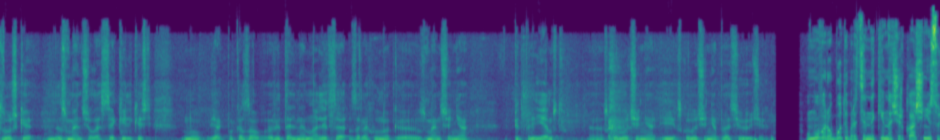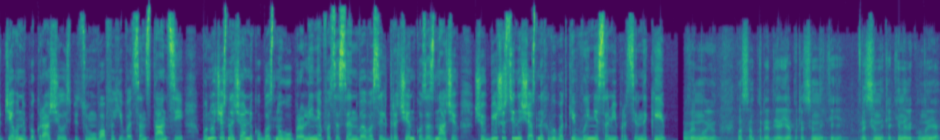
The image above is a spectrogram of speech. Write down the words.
трошки зменшилася ця кількість. Ну, як показав ретельний аналіз, це за рахунок е, зменшення підприємств, скорочення і скорочення працюючих. Умови роботи працівників на Черкащині суттєво не покращились, підсумував фахівець санстанції. Водночас начальник обласного управління ФССНВ Василь Драченко зазначив, що в більшості нещасних випадків винні самі працівники. Виною насамперед є- є працівники, працівник, який не виконує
